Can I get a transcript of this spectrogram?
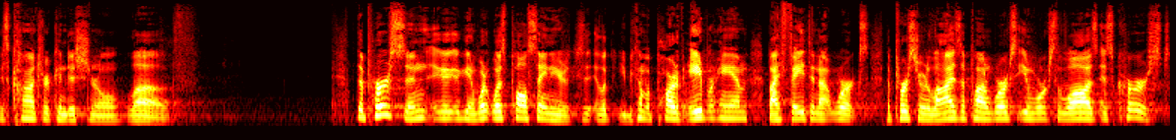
It's contra conditional love. The person, again, what was Paul saying here? Look, you become a part of Abraham by faith and not works. The person who relies upon works, even works the laws, is cursed.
